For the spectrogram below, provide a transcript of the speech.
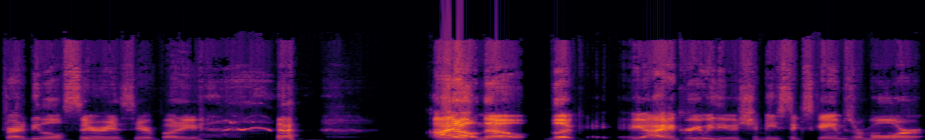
trying to be a little serious here, buddy. I don't know. Look, I agree with you. It should be six games or more.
